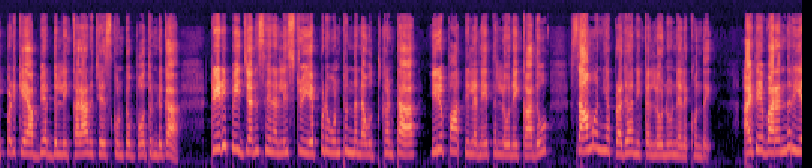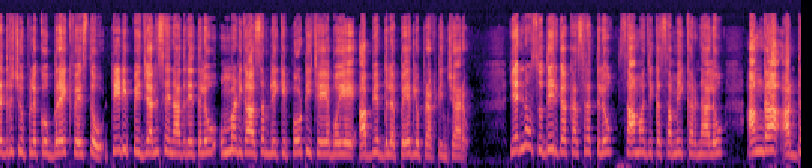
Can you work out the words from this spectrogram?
ఇప్పటికే అభ్యర్థుల్ని ఖరారు చేసుకుంటూ పోతుండగా టీడీపీ జనసేన లిస్టు ఎప్పుడు ఉంటుందన్న ఉత్కంఠ ఇరు పార్టీల నేతల్లోనే కాదు సామాన్య ప్రజానీకంలోనూ నెలకొంది. అయితే వారందరి ఎదురుచూపులకు బ్రేక్ వేస్తూ టీడీపీ జనసేన అధినేతలు ఉమ్మడిగా అసెంబ్లీకి పోటీ చేయబోయే అభ్యర్థుల పేర్లు ప్రకటించారు. ఎన్నో సుదీర్ఘ కసరత్తులు సామాజిక సమీకరణాలు అంగ అర్ధ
